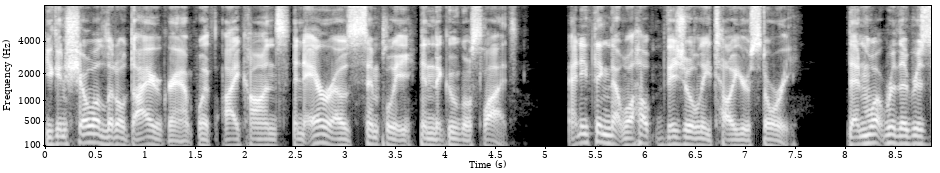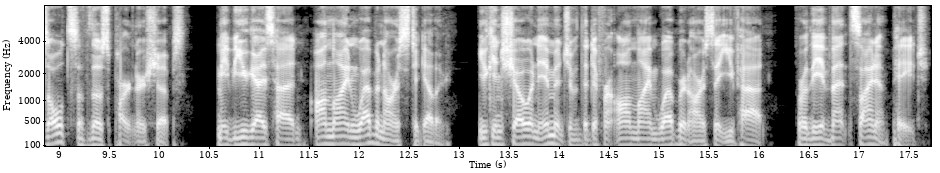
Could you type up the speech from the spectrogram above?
You can show a little diagram with icons and arrows simply in the Google Slides. Anything that will help visually tell your story. Then, what were the results of those partnerships? Maybe you guys had online webinars together. You can show an image of the different online webinars that you've had or the event sign up page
